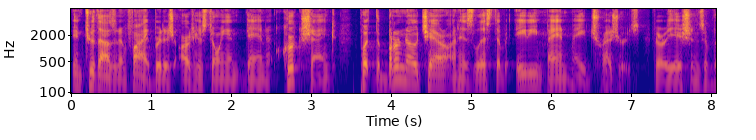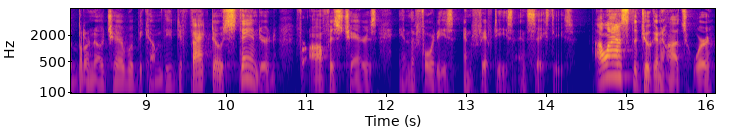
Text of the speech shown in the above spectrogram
in 2005, British art historian Dan Cruikshank put the Brno chair on his list of 80 man made treasures. Variations of the Brno chair would become the de facto standard for office chairs in the 40s and 50s and 60s. Alas, the Tugendhats were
